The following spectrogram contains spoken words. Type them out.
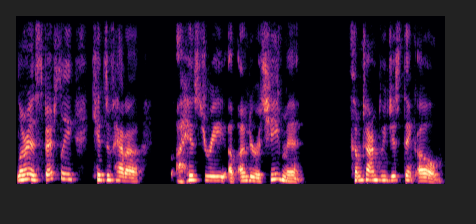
learn, especially kids who've had a, a history of underachievement. Sometimes we just think, oh,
